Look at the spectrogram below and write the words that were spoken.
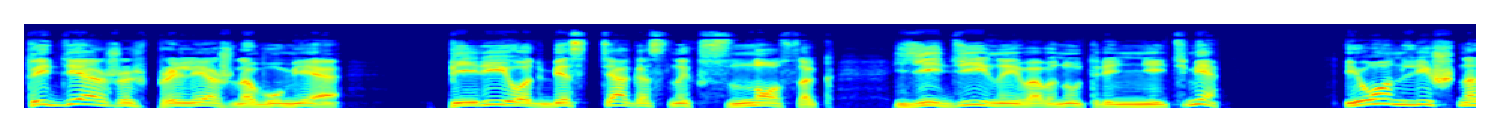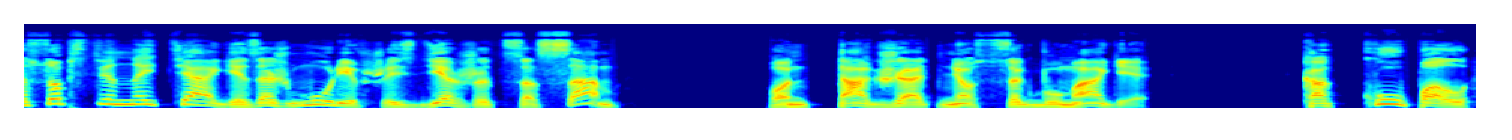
ты держишь прилежно в уме период бестягостных сносок, единый во внутренней тьме, и он лишь на собственной тяге, зажмурившись, держится сам, он также отнесся к бумаге, как купол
